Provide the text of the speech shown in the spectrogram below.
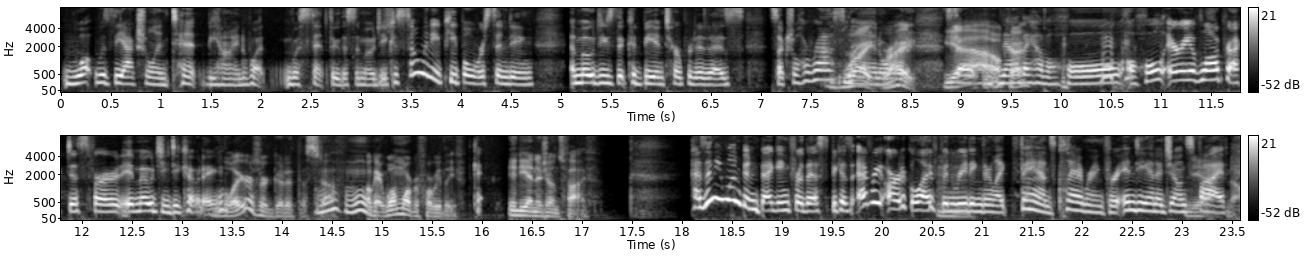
what was the actual intent behind what was sent through this emoji. Because so many people were sending emojis that could be interpreted as sexual harassment. Right, or, right. So Yeah, now okay. they have a whole a whole area of law practice for emoji decoding. Lawyers are good at this stuff. Okay, one more before we leave. Mm-hmm. Okay. Indiana Jones Five. Has anyone been begging for this? Because every article I've been reading, they're like fans clamoring for Indiana Jones Mm-hmm. Yeah, 5. no.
